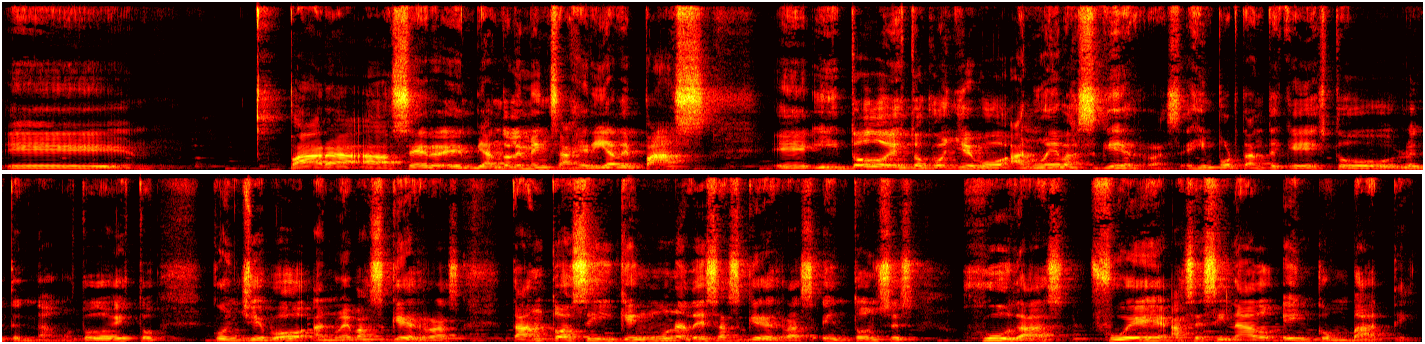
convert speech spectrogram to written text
eh, para hacer, enviándole mensajería de paz. Eh, y todo esto conllevó a nuevas guerras. Es importante que esto lo entendamos. Todo esto conllevó a nuevas guerras, tanto así que en una de esas guerras entonces Judas fue asesinado en combate.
